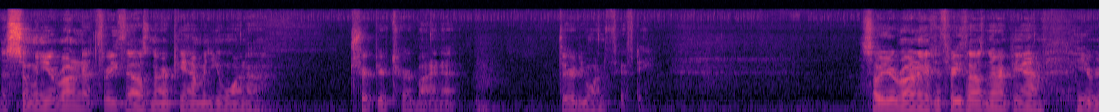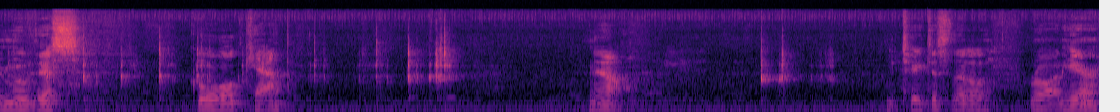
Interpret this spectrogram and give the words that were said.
assuming you're running at 3000 RPM and you want to trip your turbine at 3150. So you're running it to 3000 RPM, you remove this gold cap. Now, you take this little rod here,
